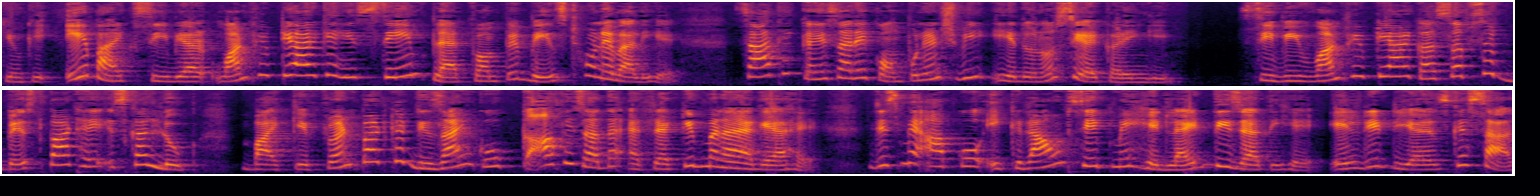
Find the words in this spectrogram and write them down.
क्योंकि ये बाइक सीबीआर 150R के ही सेम प्लेटफॉर्म पे बेस्ड होने वाली है। साथ ही कई सारे कंपोनेंट्स भी ये दोनों शेयर करेंगी। सीवी 150R का सबसे बेस्ट पार्ट है इसका लुक बाइक के फ्रंट पार्ट के डिज़ाइन को काफ़ी ज़्यादा अट्रैक्टिव बनाया गया है, जिसमें आपको एक राउंड शेप में हेडलाइट दी जाती है एलईडी डीआरएस के साथ.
